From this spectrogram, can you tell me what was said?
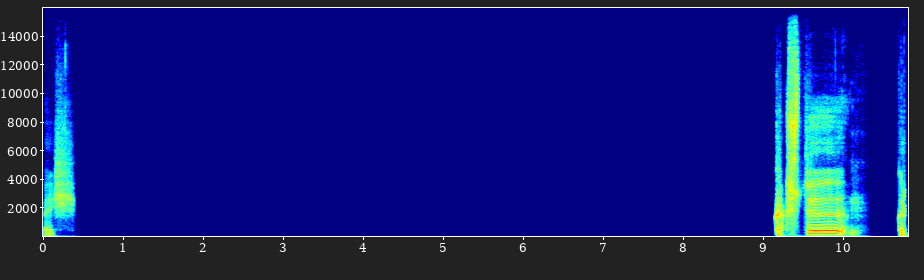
beş, 40 üstü 40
